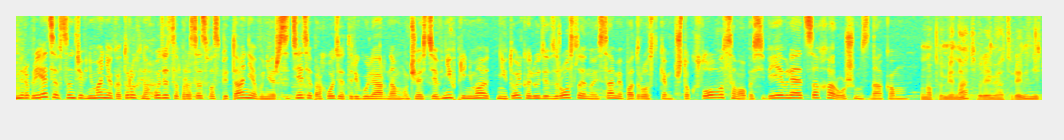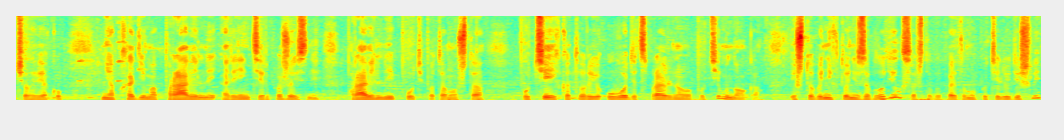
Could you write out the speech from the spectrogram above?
Мероприятия, в центре внимания которых находится процесс воспитания, в университете проходят регулярно. Участие в них принимают не только люди взрослые, но и сами подростки, что, к слову, само по себе является хорошим знаком. Напоминать время от времени человеку необходимо правильный ориентир по жизни, правильный путь, потому что путей, которые уводят с правильного пути, много. И чтобы никто не заблудился, чтобы по этому пути люди шли,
